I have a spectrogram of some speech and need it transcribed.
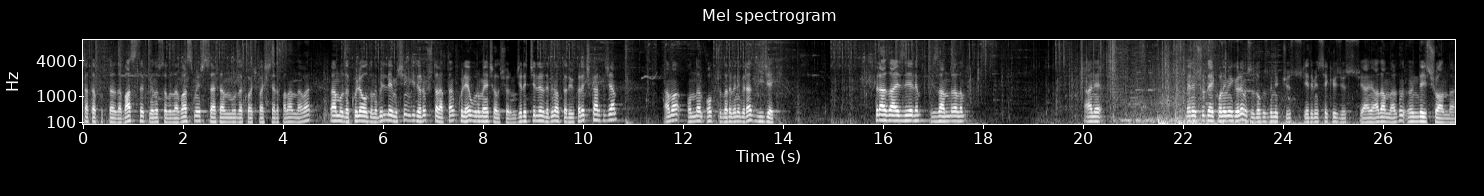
Katapultları da bastık. Yunus da burada basmış. Zaten burada koçbaşları falan da var. Ben burada kule olduğunu bildiğim için gidiyorum şu taraftan kuleye vurmaya çalışıyorum. Ciritçileri de bir noktada yukarı çıkartacağım. Ama onların okçuları beni biraz yiyecek. Biraz daha izleyelim. Hızlandıralım. Hani benim şurada ekonomiyi görüyor musunuz? 9300, 7800. Yani adamlardan öndeyiz şu anda.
